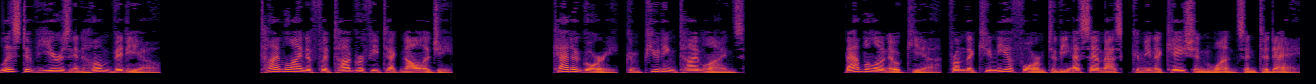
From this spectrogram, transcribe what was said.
List of years in home video. Timeline of photography technology. Category – Computing timelines. Babylonokia, from the cuneiform to the SMS, communication once and today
